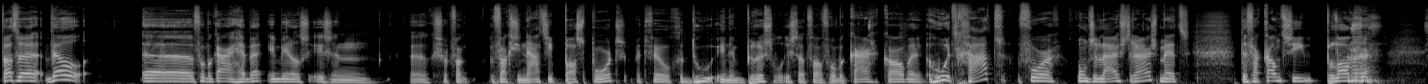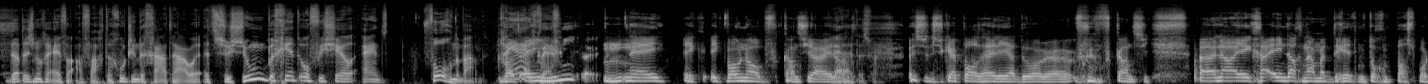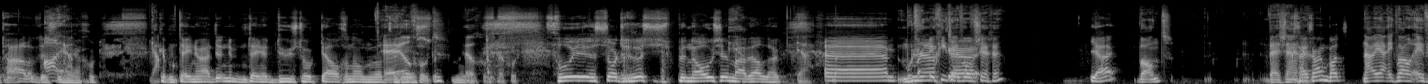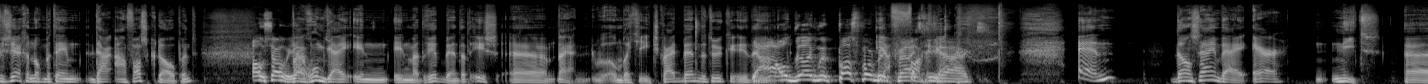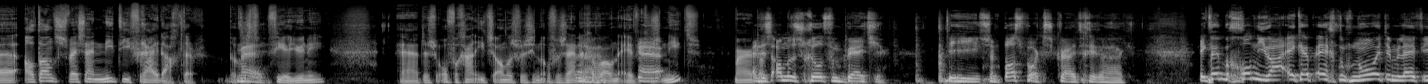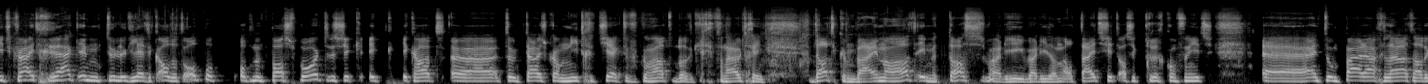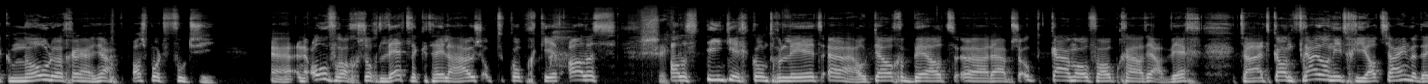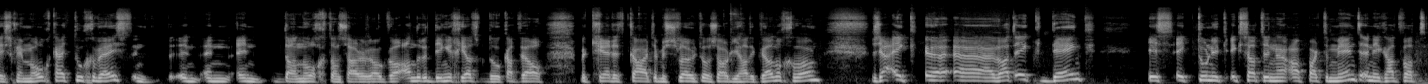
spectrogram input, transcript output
Wat we wel uh, voor elkaar hebben inmiddels is een uh, soort van vaccinatiepaspoort. Met veel gedoe in, in Brussel is dat wel voor elkaar gekomen. Hoe het gaat voor onze luisteraars met de vakantieplannen. dat is nog even afwachten. Goed in de gaten houden. Het seizoen begint officieel eind volgende maand. Ga Wat, 1 juni? Uh, nee, ik, ik woon al op vakantie. Ja, dat is waar. Dus, dus, ik heb al het hele jaar door uh, vakantie. Uh, nou, ik ga één dag naar Madrid. Ik moet toch een paspoort halen. Dus ah, ja. goed. Ja. Ik heb meteen, meteen het duurste hotel genomen. Wat heel, goed. heel goed. Heel goed. Voel je een soort Russische penose, maar wel leuk. Ja. Moeten we er nog iets even over zeggen? Ja? Want wij zijn. Ga je gang, wat? Nou ja, ik wou even zeggen, nog meteen daaraan vastknopend. Oh, zo, ja. Waarom jij in, in Madrid bent, dat is, uh, nou ja, omdat je iets kwijt bent natuurlijk. Ja, omdat ik mijn paspoort ben ja, kwijtgeraakt. Ja. En dan zijn wij er niet. Uh, althans, wij zijn niet die vrijdag er. Dat nee. is 4 juni. Uh, dus of we gaan iets anders verzinnen, of we zijn er gewoon eventjes niet. Maar het dat... is allemaal de schuld van Bertje. Die zijn paspoort is kwijtgeraakt. Ik weet begon niet waar. Ik heb echt nog nooit in mijn leven iets kwijtgeraakt. En natuurlijk let ik altijd op op, op mijn paspoort. Dus ik, ik, ik had uh, toen ik thuis kwam niet gecheckt of ik hem had. Omdat ik ervan uitging dat ik hem bij me had. In mijn tas, waar die, waar die dan altijd zit als ik terugkom van iets. Uh, en toen een paar dagen later had ik hem nodig. Uh, ja, paspoortvoetsie. Uh, en overal gezocht, letterlijk het hele huis op de kop gekeerd. Alles, alles tien keer gecontroleerd. Uh, hotel gebeld. Uh, daar hebben ze ook de kamer overhoop gehaald. Ja, weg. Terwijl het kan vrijwel niet gejat zijn. Want er is geen mogelijkheid toe geweest. En, en, en, en, dan nog, dan zouden er ook wel andere dingen gejat. Ik bedoel, ik had wel mijn creditcard en mijn sleutel en zo. Die had ik wel nog gewoon. Dus ja, ik, wat ik denk is, ik, toen ik, ik zat in een appartement en ik had wat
